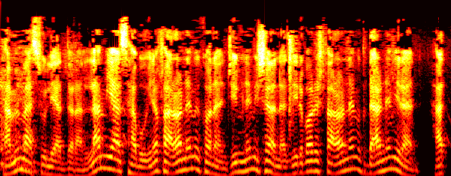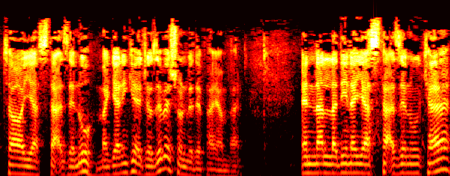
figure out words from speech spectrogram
همه مسئولیت دارن. لم یذهبوا اینا فرار نمی‌کنن. جیم نمیشن از زیر بارش فرار نمی‌کنن در نمیرن. حتی یستأذنوه مگر اینکه اجازه بهشون بده پیامبر. ان الذين یستأذنوک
